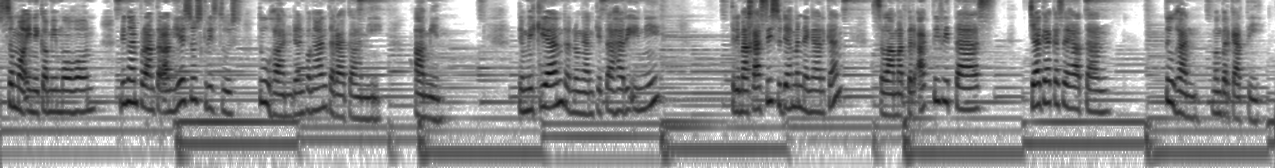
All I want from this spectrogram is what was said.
Semua ini kami mohon dengan perantaraan Yesus Kristus, Tuhan dan pengantara kami. Amin. Demikian renungan kita hari ini. Terima kasih sudah mendengarkan. Selamat beraktivitas, jaga kesehatan. Tuhan memberkati.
